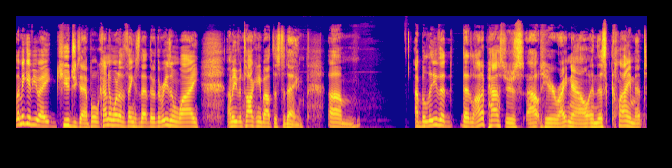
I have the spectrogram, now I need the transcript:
Let me give you a huge example, kind of one of the things that the reason why I'm even talking about this today. Um, I believe that, that a lot of pastors out here right now in this climate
